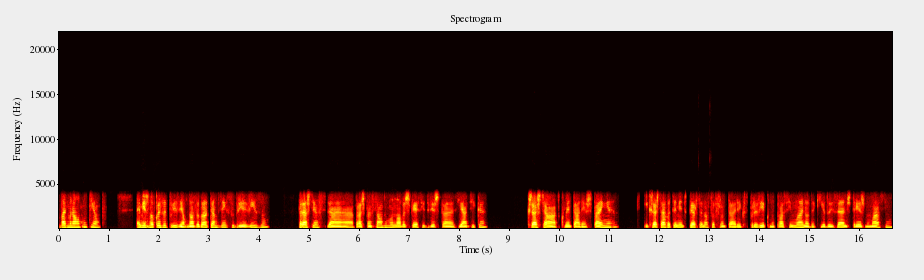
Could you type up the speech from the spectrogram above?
vai demorar algum tempo. A mesma coisa, por exemplo, nós agora estamos em sobreaviso para a, para a expansão de uma nova espécie de vespa asiática que já está documentada em Espanha e que já está relativamente perto da nossa fronteira e que se prevê que no próximo ano ou daqui a dois anos, três no máximo,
